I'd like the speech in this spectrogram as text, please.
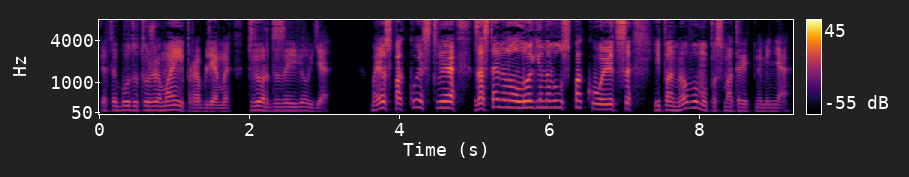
Это будут уже мои проблемы, твердо заявил я. Мое спокойствие заставило Логинова успокоиться и по-новому посмотреть на меня.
